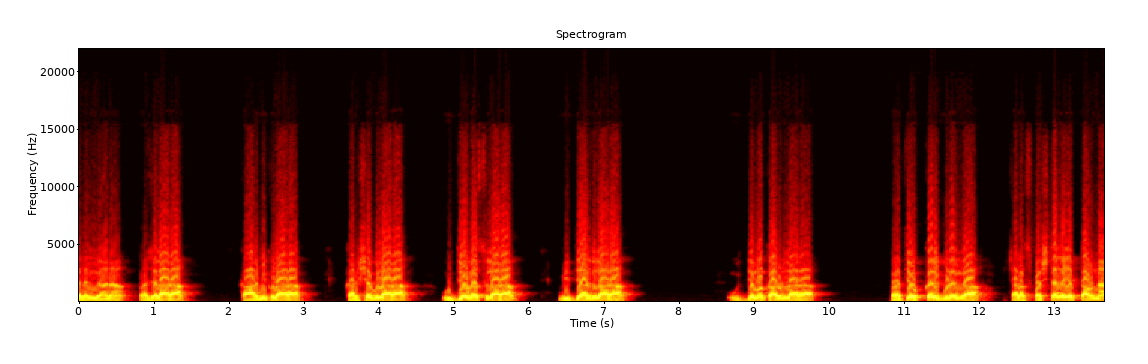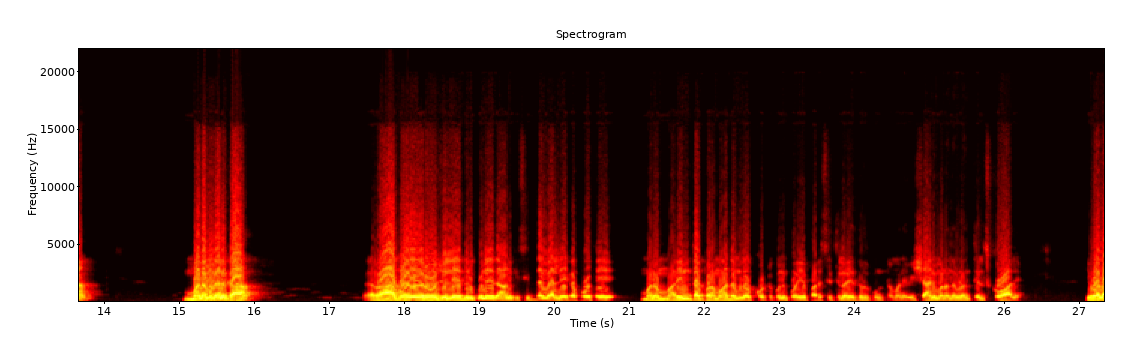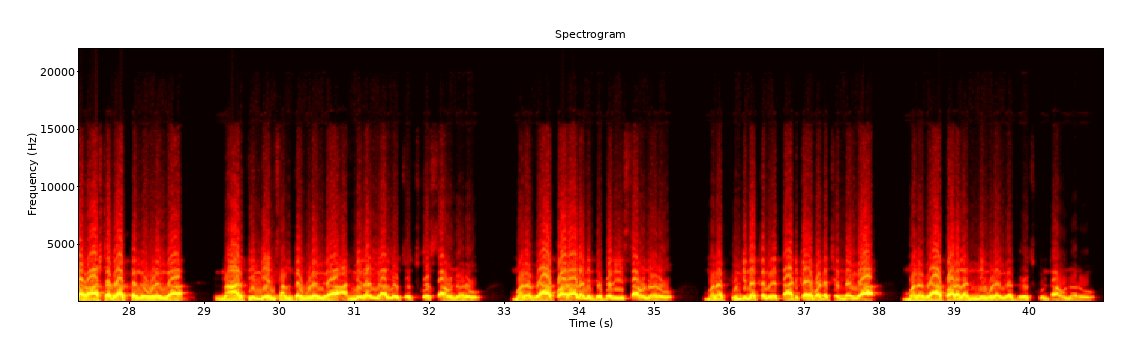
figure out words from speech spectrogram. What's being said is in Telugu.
తెలంగాణ ప్రజలారా కార్మికులారా కర్షకులారా ఉద్యోగస్తులారా విద్యార్థులారా ఉద్యమకారులారా ప్రతి ఒక్కరికి కూడా చాలా స్పష్టంగా చెప్తా ఉన్నా మనం గనక రాబోయే రోజుల్ని ఎదుర్కొనే దానికి సిద్ధంగా లేకపోతే మనం మరింత ప్రమాదంలో కొట్టుకుని పోయే పరిస్థితిలో ఎదుర్కొంటున్నాం అనే విషయాన్ని మనందరం కూడా తెలుసుకోవాలి. ఇవాళ రాష్ట్ర వ్యాప్తంగా కూడా నార్త్ ఇండియన్స్ అంతా కూడా అన్ని రంగాల్లో చొచ్చుకొస్తా ఉన్నారు. మన వ్యాపారాలని దెబ్బతీస్తా ఉన్నారు. మన కుంటినక్క మీద తాటికాయ పడ్డ చందంగా మన వ్యాపారాలన్నీ కూడా దోచుకుంటా ఉన్నారు.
